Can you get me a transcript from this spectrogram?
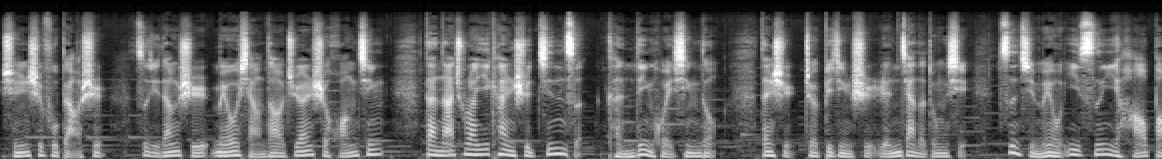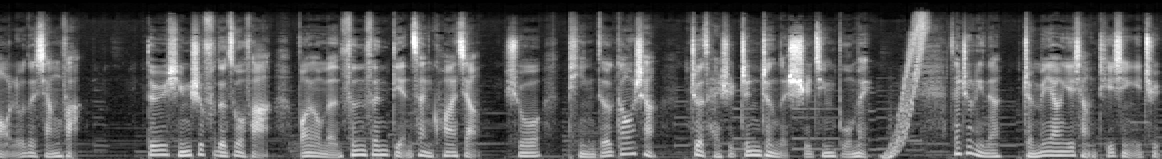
巡师傅表示。自己当时没有想到，居然是黄金，但拿出来一看是金子，肯定会心动。但是这毕竟是人家的东西，自己没有一丝一毫保留的想法。对于邢师傅的做法，网友们纷纷点赞夸奖，说品德高尚，这才是真正的拾金不昧。在这里呢，枕梅羊也想提醒一句：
